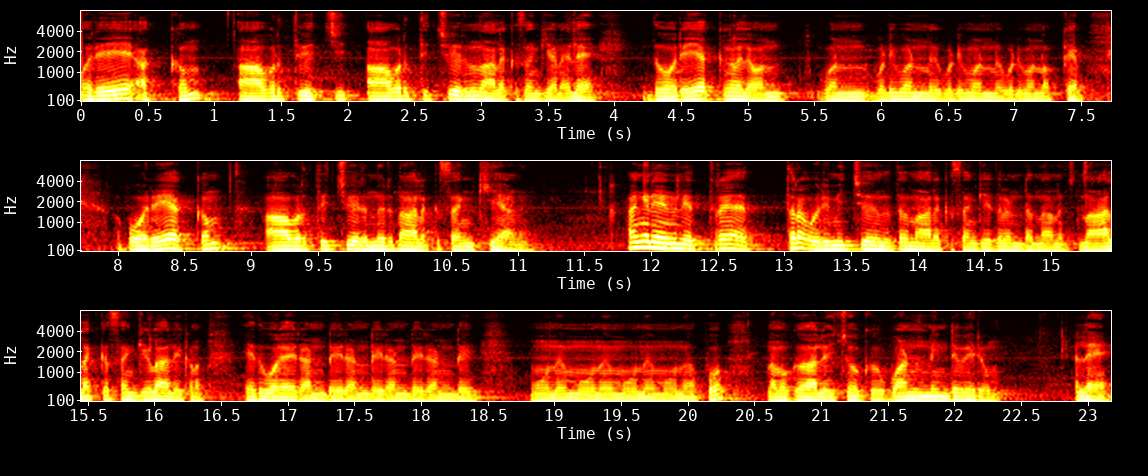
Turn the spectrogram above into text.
ഒരേ അക്കം ആവർത്തി വെച്ച് ആവർത്തിച്ചു വരുന്ന നാലക്ക സംഖ്യയാണ് അല്ലേ? ഇത് ഒരേ അക്കങ്ങളല്ല വൺ വൺ വടി മണ്ണ് വടി മണ്ണ് വടി മണ്ണൊക്കെ അപ്പോൾ ഒരേ അക്കം ആവർത്തിച്ചു വരുന്നൊരു നാലക്ക സംഖ്യയാണ്. അങ്ങനെയാണെങ്കിൽ എത്ര എത്ര ഒരുമിച്ച് വരുന്നത്തെ നാലക്ക സംഖ്യകൾ ഉണ്ടെന്നാണ് നാലക്ക സംഖ്യകൾ ആലോചിക്കണം. ഇതുപോലെ രണ്ട് രണ്ട് രണ്ട് രണ്ട് മൂന്ന് മൂന്ന് മൂന്ന് മൂന്ന്. അപ്പോൾ നമുക്ക് ആലോചിച്ച് നോക്ക്. വണ്ണിന്റെ വരും അല്ലേ?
